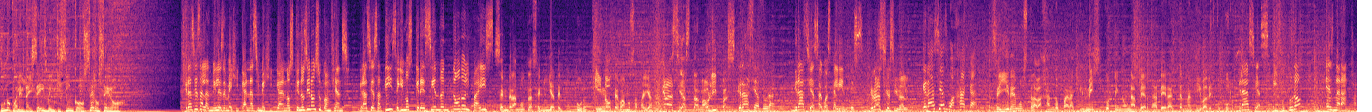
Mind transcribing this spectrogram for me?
146 2500. Gracias a las miles de mexicanas y mexicanos que nos dieron su confianza. Gracias a ti seguimos creciendo en todo el país. Sembramos la semilla del futuro y no te vamos a fallar. Gracias, Tamaulipas. Gracias, Durango. Gracias, Aguascalientes. Gracias, Hidalgo. Gracias, Oaxaca. Seguiremos trabajando para que México tenga una verdadera alternativa de futuro. Gracias. El futuro es naranja.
